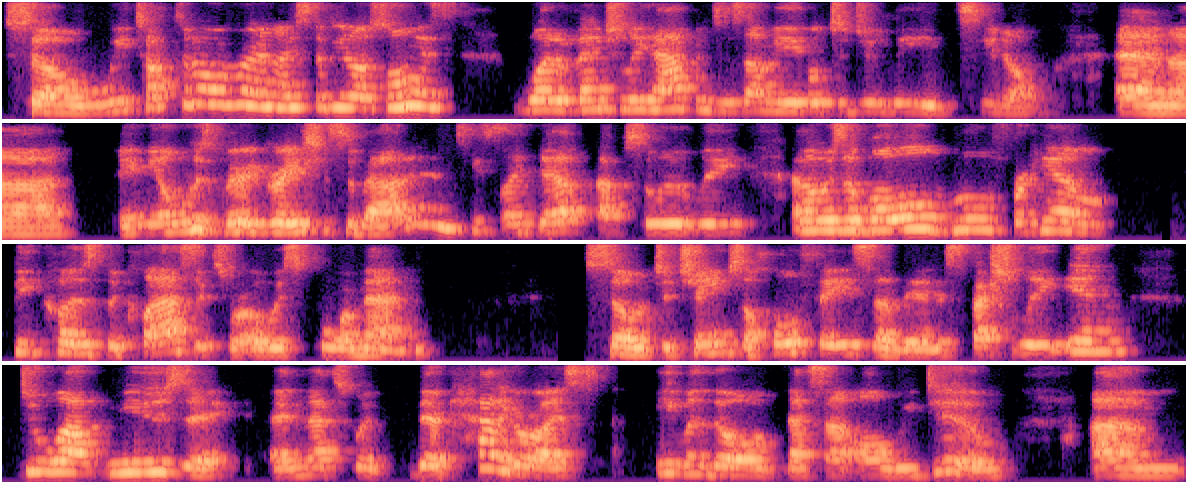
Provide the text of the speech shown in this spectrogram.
So we talked it over, and I said, you know, as long as what eventually happens is I'm able to do leads, you know, and uh, Emil was very gracious about it. And he's like, yep, absolutely. And it was a bold move for him because the classics were always for men. So to change the whole face of it, especially in doo-wop music, and that's what they're categorized, even though that's not all we do, um,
